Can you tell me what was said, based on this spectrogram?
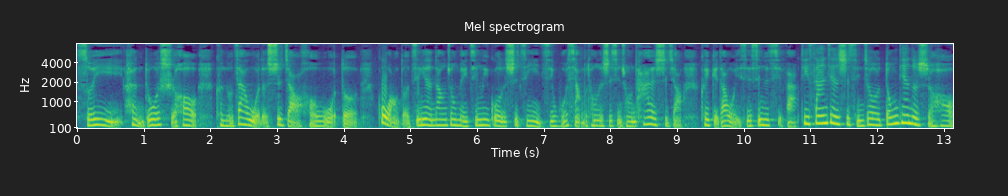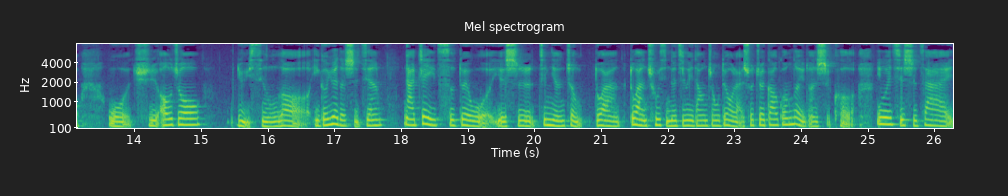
所以很多时候可能在我的视角和我的过往的经验当中没经历过的事情，以及我想不通的事情，从他的视角可以给到我一些新的启发。第三件事情就是冬天的时候，我去欧洲旅行了一个月的时间。那这一次对我也是今年整段段出行的经历当中，对我来说最高光的一段时刻了。因为其实，在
